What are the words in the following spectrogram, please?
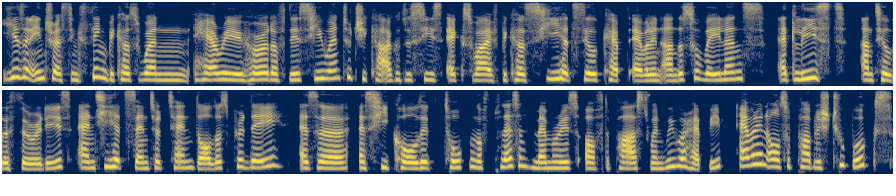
Here's an interesting thing because when harry heard of this he went to chicago to see his ex-wife because he had still kept evelyn under surveillance at least until the 30s and he had sent her $10 per day as a as he called it token of pleasant memories of the past when we were happy. Evelyn also published two books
